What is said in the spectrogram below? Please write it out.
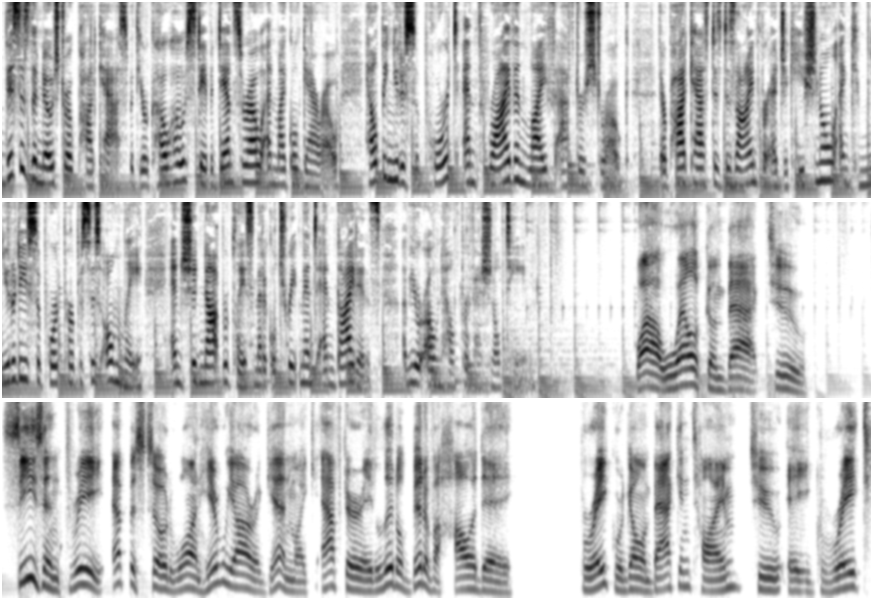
This is the No Stroke Podcast with your co hosts, David Dancero and Michael Garrow, helping you to support and thrive in life after stroke. Their podcast is designed for educational and community support purposes only and should not replace medical treatment and guidance of your own health professional team. Wow, welcome back to season three, episode one. Here we are again, Mike, after a little bit of a holiday break, we're going back in time to a great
